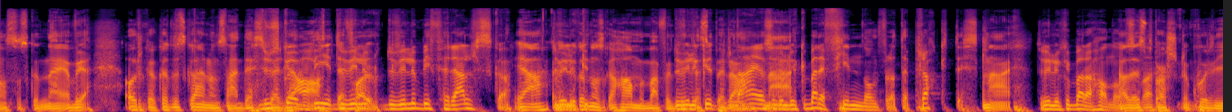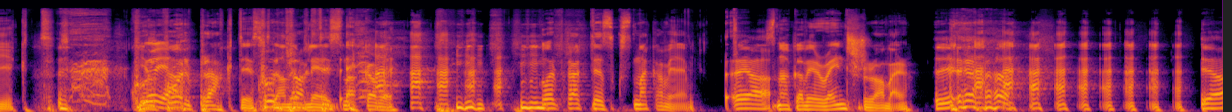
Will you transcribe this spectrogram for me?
og så skal Nei, jeg, vil, jeg orker ikke at det skal være noen sånne du, skal desperate bli, du, vil, folk. du vil jo bli forelska. Ja, jeg vil jo ikke at noen skal ha med meg for du at vil er ikke, desperate. nei, og så vil du ikke bare finne noen for at det er praktisk. Nei. Du vil jo ikke bare ha noen Ja, det sånn spørs nå hvor rikt. Hvor, Jo, ja. hvor praktisk Hvor praktisk snakker vi? Hvor praktisk snakker vi? Ja, Snakker vi Range Rover? ja,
